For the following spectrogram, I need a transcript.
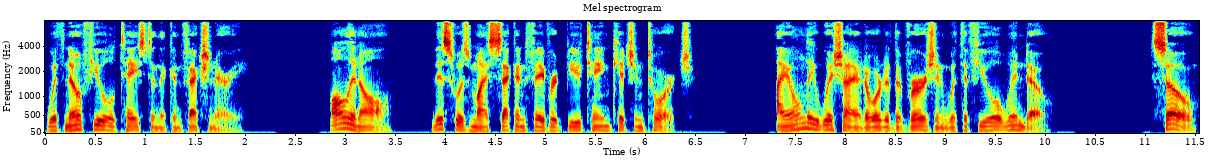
with no fuel taste in the confectionery. All in all, this was my second favorite butane kitchen torch. I only wish I had ordered the version with the fuel window. So,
